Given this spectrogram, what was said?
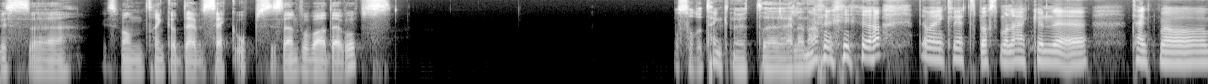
hvis, eh, hvis man trenger DevSecOps istedenfor bare DevOps? Og så du tenkende ut, eh, Helene. ja, det var egentlig et spørsmål jeg kunne tenkt meg å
